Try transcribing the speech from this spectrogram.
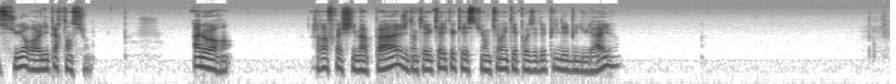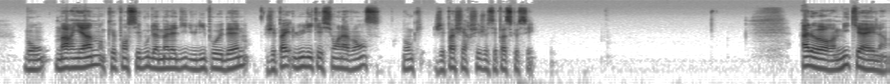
sur l'hypertension. Alors, je rafraîchis ma page. Donc, il y a eu quelques questions qui ont été posées depuis le début du live. Bon, Mariam, que pensez-vous de la maladie du lipoœdème J'ai pas lu les questions à l'avance, donc j'ai pas cherché, je sais pas ce que c'est. Alors, Michael,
